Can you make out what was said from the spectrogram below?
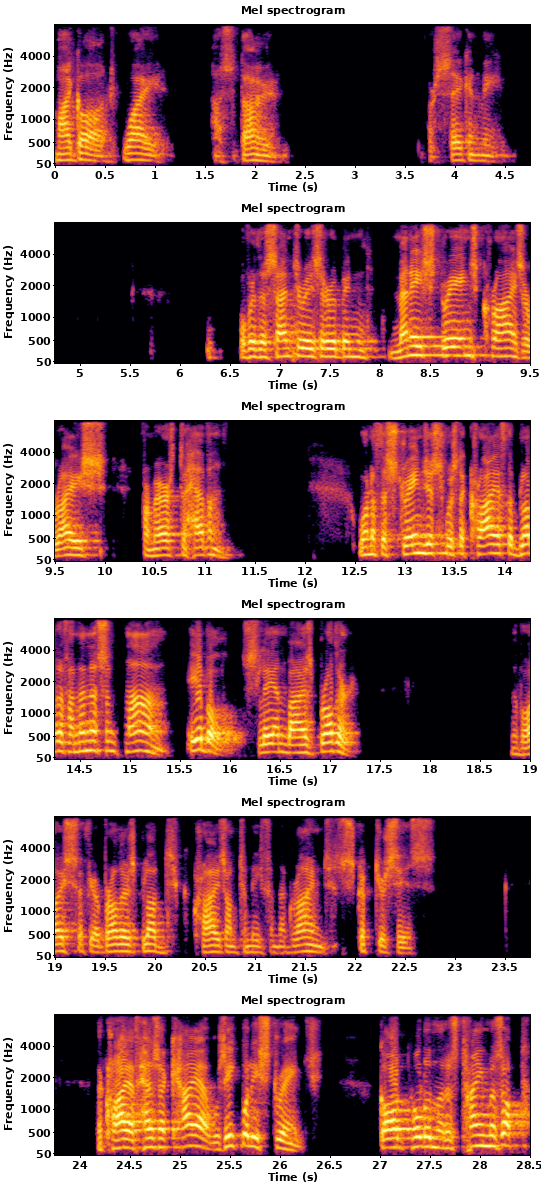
my God, why hast thou forsaken me? Over the centuries, there have been many strange cries arise from earth to heaven. One of the strangest was the cry of the blood of an innocent man, Abel, slain by his brother. The voice of your brother's blood cries unto me from the ground, scripture says. The cry of Hezekiah was equally strange. God told him that his time was up.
